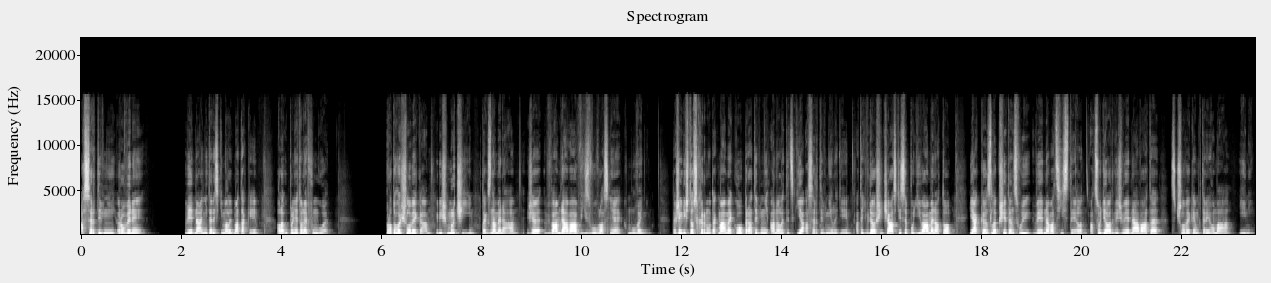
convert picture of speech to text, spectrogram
asertivní roviny v jednání tady s těma lidma taky, ale úplně to nefunguje. Pro toho člověka, když mlčí, tak znamená, že vám dává výzvu vlastně k mluvení. Takže když to schrnu, tak máme kooperativní, analytický a asertivní lidi a teď v další části se podíváme na to, jak zlepšit ten svůj vyjednavací styl a co dělat, když vyjednáváte s člověkem, který ho má jiný.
